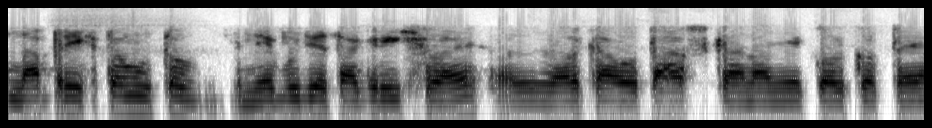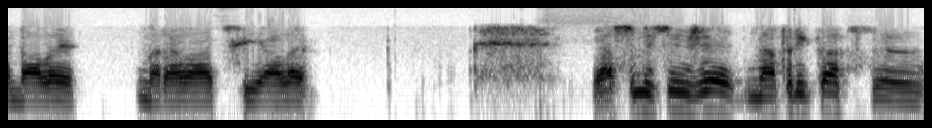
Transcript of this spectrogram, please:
napriek tomu to nebude tak rýchle. Veľká otázka na niekoľko tém, ale relácií, ale ja si myslím, že napríklad e,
